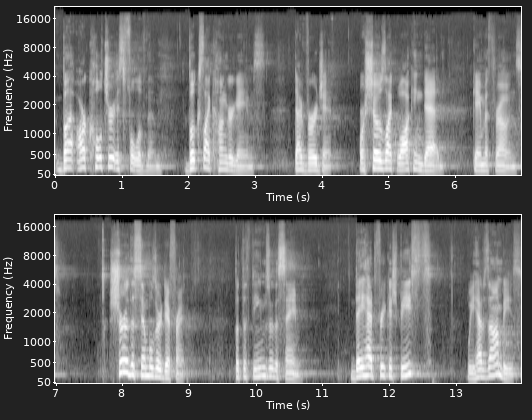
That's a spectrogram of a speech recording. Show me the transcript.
but our culture is full of them. Books like Hunger Games, Divergent, or shows like Walking Dead, Game of Thrones. Sure, the symbols are different, but the themes are the same. They had freakish beasts, we have zombies.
